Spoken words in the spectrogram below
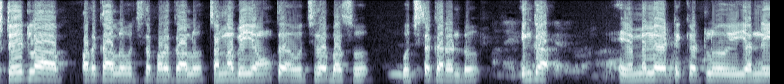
స్టేట్ల పథకాలు ఉచిత పథకాలు సన్న బియ్యం ఉచిత బస్సు ఉచిత కరెంటు ఇంకా ఎమ్మెల్యే టికెట్లు ఇవన్నీ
